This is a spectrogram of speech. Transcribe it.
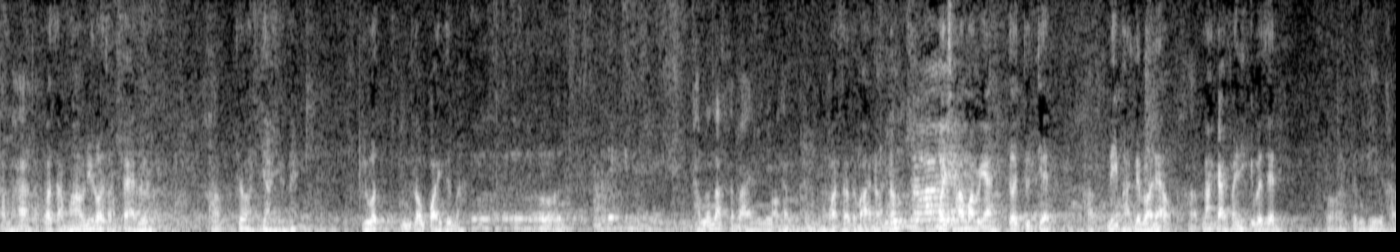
สามห้าครับ ร้อยสามห้าวันนี้ร้อยสามแปดเลยครับใช่ป่ะใหญ่ไหมหรือว่าเราปล่อยขึ้นมาก็ทำน้ำหนักสบายนิดๆครับบางวันสบายๆหน่อยเนาะเมื่อเช้ามาเป็นไง เกินจุดเจ็ดครับ นี่ผ่านเรียบร้อยแล้ว ครับ ร่างกายไฟนี่กี่เปอร์เซ็นต์ก็เต็มที่ครับ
